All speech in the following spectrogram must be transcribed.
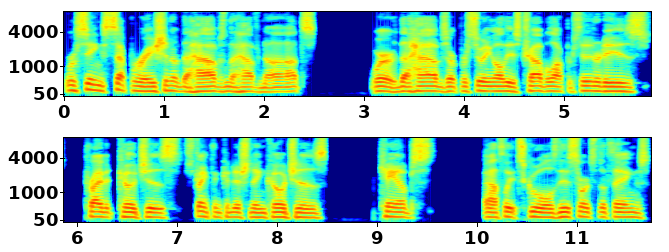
we're seeing separation of the haves and the have-nots, where the haves are pursuing all these travel opportunities, private coaches, strength and conditioning coaches, camps, athlete schools, these sorts of things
